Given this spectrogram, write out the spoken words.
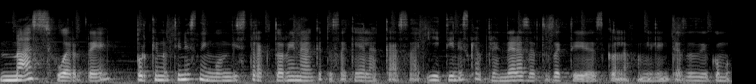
más fuerte porque no tienes ningún distractor ni nada que te saque de la casa y tienes que aprender a hacer tus actividades con la familia en casa. Es como,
